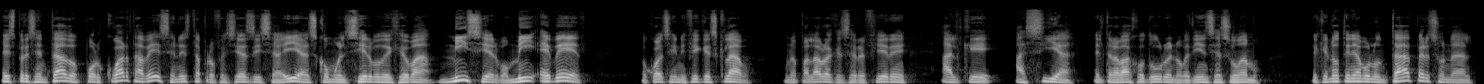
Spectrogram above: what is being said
es presentado por cuarta vez en esta profecía de Isaías como el siervo de Jehová, mi siervo, mi Ebed, lo cual significa esclavo, una palabra que se refiere al que hacía el trabajo duro en obediencia a su amo, el que no tenía voluntad personal,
